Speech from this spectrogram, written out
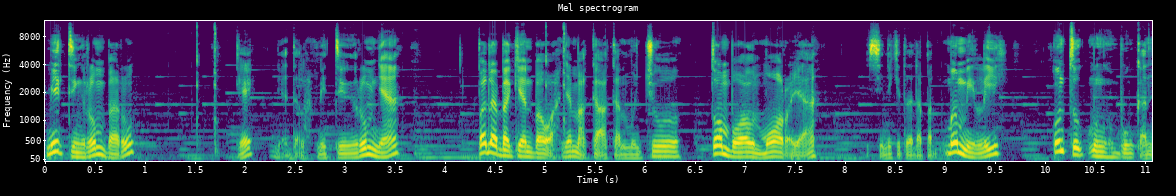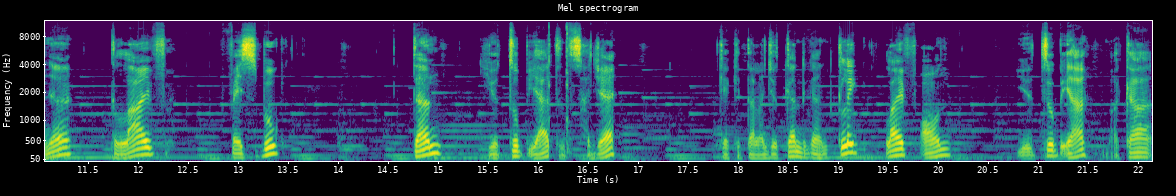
meeting room baru. Oke ini adalah meeting roomnya. Pada bagian bawahnya maka akan muncul tombol more ya. Di sini kita dapat memilih untuk menghubungkannya ke live Facebook dan YouTube ya tentu saja. Oke, kita lanjutkan dengan klik live on YouTube ya. Maka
